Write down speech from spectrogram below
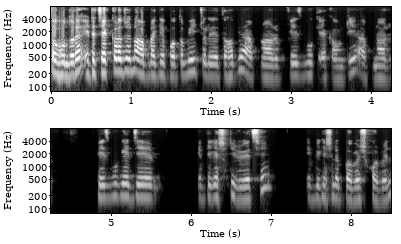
তো বন্ধুরা এটা চেক করার জন্য আপনাকে প্রথমেই চলে যেতে হবে আপনার ফেসবুক অ্যাকাউন্টে। আপনার ফেসবুকে যে অ্যাপ্লিকেশনটি রয়েছে, অ্যাপ্লিকেশনে প্রবেশ করবেন।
